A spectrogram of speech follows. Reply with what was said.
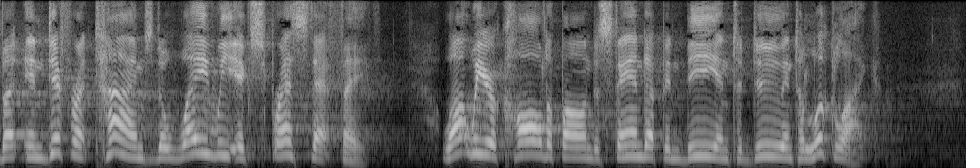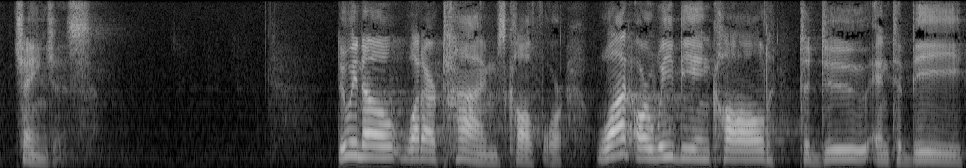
But in different times, the way we express that faith, what we are called upon to stand up and be and to do and to look like, changes. Do we know what our times call for? What are we being called to do and to be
